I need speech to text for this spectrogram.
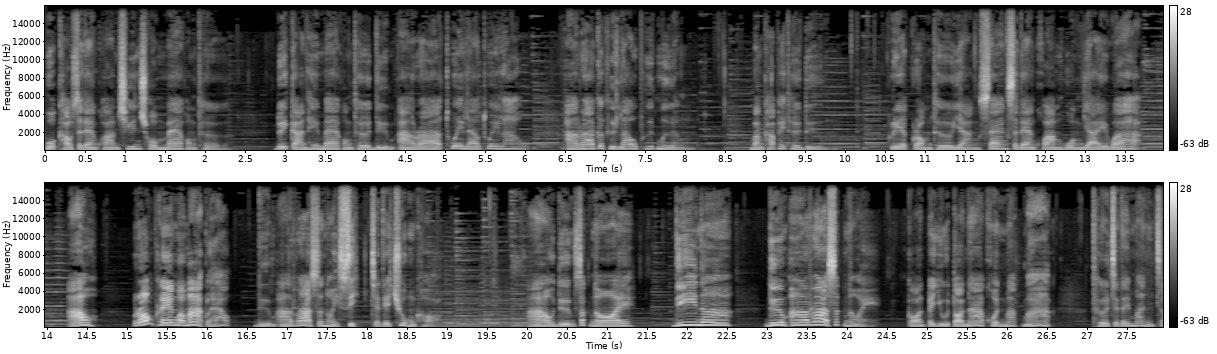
พวกเขาแสดงความชื่นชมแม่ของเธอ ด้วยการให้แม่ของเธอดื่มอาร่าถ้วยแล้วถ้วยเล่า อาร่าก็คือเหล้าพื้นเมือง บังคับให้เธอดื่ม เกลี้ยกล่อมเธออย่างแซงแสดงความห่วงใยว่า เอาร้องเพลงมามากแล้ว ดื่มอาร่าซะหน่อยสิ จะได้ชุ่มคอ อ้าว ดื่มสักหน่อย ดีนะดื่มอาร่าสักหน่อย ก่อนไปอยู่ต่อหน้าคนมากๆ เธอจะได้มั่นใจ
